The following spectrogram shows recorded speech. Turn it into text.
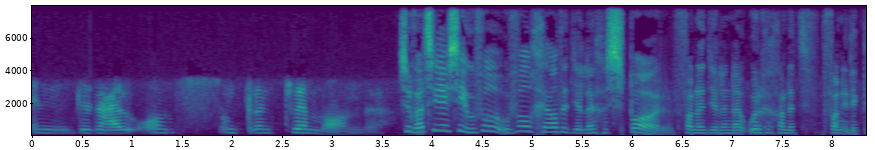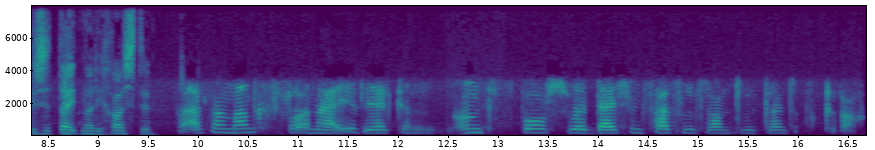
En dit hou ons omtrent 2 maande. So wat sê jy sê hoeveel hoeveel geld het julle gespaar vandat julle nou oorgegaan het van elektrisiteit na die gas toe? As my man van hy reken ons spaar so 1500 rand omtrent op krag.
